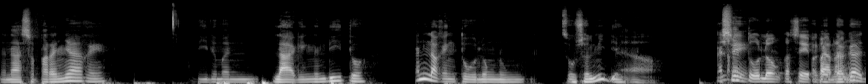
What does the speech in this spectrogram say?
na nasa Paranaque, hindi naman laging nandito. Ang laking tulong nung social media. Oo. Kasi, Kasi tulong kasi parang Agad-agad.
